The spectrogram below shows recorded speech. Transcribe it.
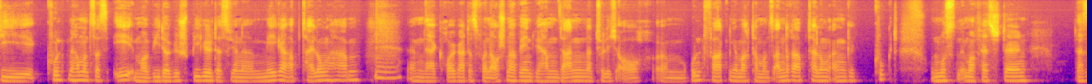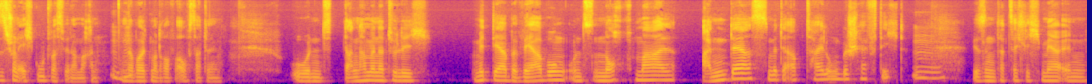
Die Kunden haben uns das eh immer wieder gespiegelt, dass wir eine mega Abteilung haben. Mhm. Ähm, der Herr Kreuger hat das vorhin auch schon erwähnt. Wir haben dann natürlich auch ähm, Rundfahrten gemacht, haben uns andere Abteilungen angeguckt und mussten immer feststellen, das ist schon echt gut, was wir da machen. Mhm. Und da wollten wir drauf aufsatteln. Und dann haben wir natürlich mit der Bewerbung uns nochmal anders mit der Abteilung beschäftigt. Mhm. Wir sind tatsächlich mehr in,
